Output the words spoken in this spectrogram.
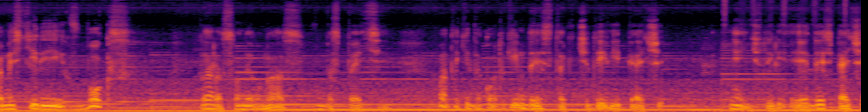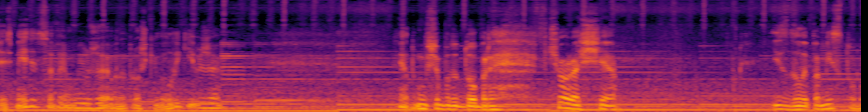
помістили їх в бокс. Зараз вони у нас в безпеці. Ось такі котики. Їм десь так 4-5. Ні, 4, е, десь 5-6 місяців їм вже, вони трошки великі вже. Я думаю, все буде добре. Вчора ще їздили по місту,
